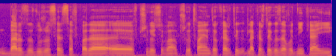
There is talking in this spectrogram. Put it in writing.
bardzo dużo serca wkłada w przygotowa przygotowanie do każdy, dla każdego zawodnika i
